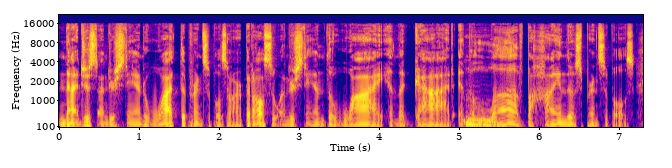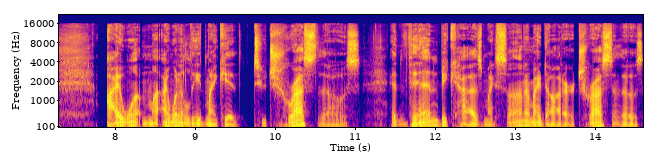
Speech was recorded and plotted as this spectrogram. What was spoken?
not just understand what the principles are, but also understand the why and the God and the love behind those principles. I want my I want to lead my kid to trust those, and then because my son or my daughter trust in those,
